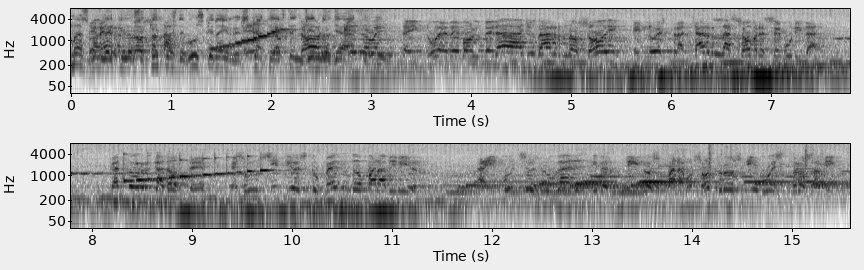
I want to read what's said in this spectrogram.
Más vale que los equipos de búsqueda y rescate estén yendo ya hacia allí. E99 volverá a ayudarnos hoy en nuestra charla sobre seguridad. Catorga 12 es un sitio estupendo para vivir. Hay muchos lugares divertidos para vosotros y vuestros amigos.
